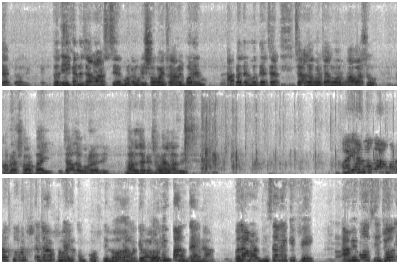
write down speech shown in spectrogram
থাকতে হবে। তো এইখানে যারা আসছে, মোটামুটি সবাই ট্রাভেল করেন। আপনাদের মধ্যে একটা যা যাবর যা যাবর ভাব আসুক, আমরা সবাই যা যাবর হয়ে যাই। ভালো থাকেন সবাই, আল্লাহ হাফিজ। ভাইয়ার মতো আমারও তুরস্কে যাওয়ার সময় এরকম করছিল। আমাকে বোর্ডিং পাস দেয় না। বলে আমার ভিসা নাকি ফেক আমি বলছি, যদি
